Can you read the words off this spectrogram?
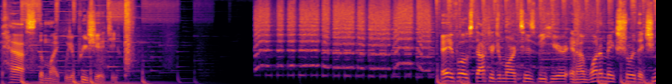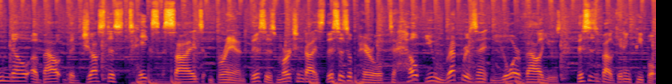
pass the mic. We appreciate you. Hey folks, Dr. Jemar Tisby here, and I want to make sure that you know about the Justice Takes Sides brand. This is merchandise, this is apparel to help you represent your values. This is about getting people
